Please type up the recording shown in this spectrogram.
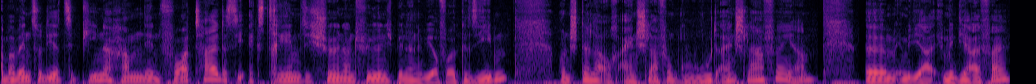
Aber Benzodiazepine haben den Vorteil, dass sie extrem sich schön anfühlen. Ich bin dann wie auf Wolke 7 und schneller auch einschlafe und gut einschlafe, ja, ähm, im, Ideal, im Idealfall.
